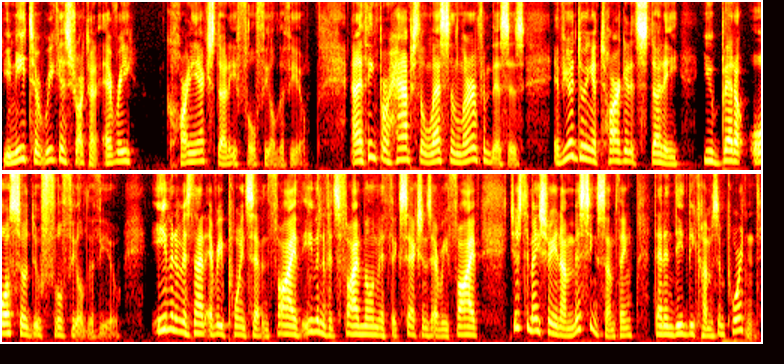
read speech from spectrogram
you need to reconstruct on every cardiac study full field of view. And I think perhaps the lesson learned from this is if you're doing a targeted study, you better also do full field of view even if it's not every 0.75, even if it's 5 millimeter thick sections every 5, just to make sure you're not missing something that indeed becomes important.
